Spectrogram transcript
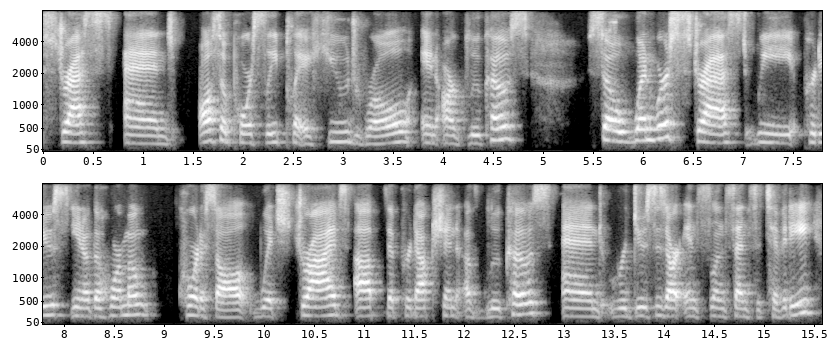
stress and also poor sleep play a huge role in our glucose. So when we're stressed we produce you know the hormone cortisol, which drives up the production of glucose and reduces our insulin sensitivity.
